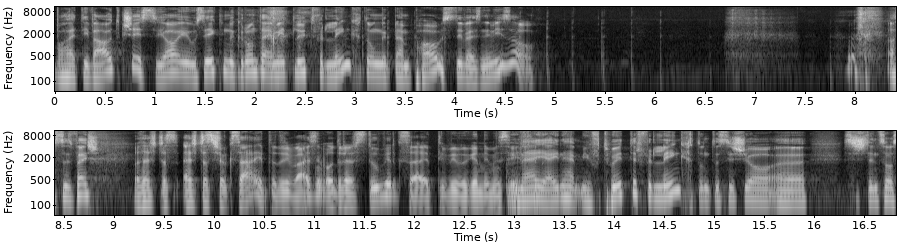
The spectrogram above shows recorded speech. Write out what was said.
Wo hat die Welt geschissen? Ja, aus irgendeinem Grund haben mir die Leute verlinkt unter diesem Post. Ich weiß nicht wieso. Also, weißt Was hast, du das, hast du das schon gesagt? Oder ich weiß nicht. Oder hast du mir gesagt? Ich bin mir gar nicht mehr sicher. Nein, einer hat mich auf Twitter verlinkt und das ist ja, äh, es ist dann so ein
